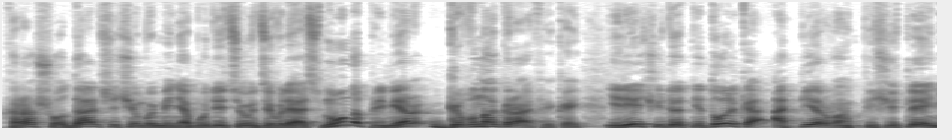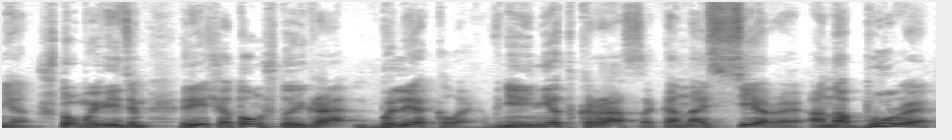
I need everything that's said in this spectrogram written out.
Хорошо, дальше, чем вы меня будете удивлять? Ну, например, говнографикой. И речь идет не только о первом впечатлении, что мы видим. Речь о том, что игра блеклая, в ней нет красок, она серая, она бурая,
